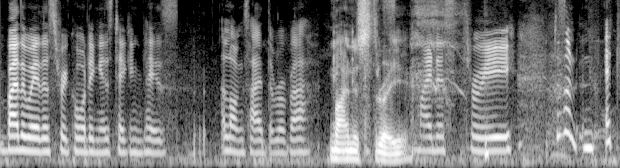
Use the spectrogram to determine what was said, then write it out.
by the way, this recording is taking place alongside the river. Three. Minus three. Doesn't it?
